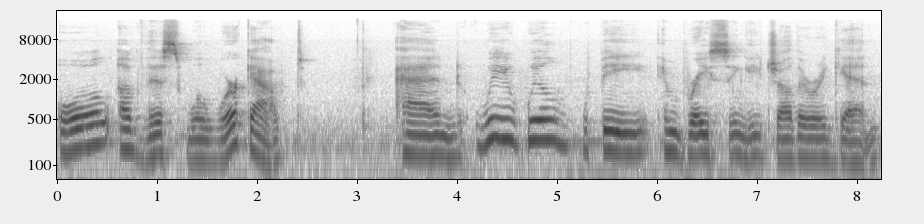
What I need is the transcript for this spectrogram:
all of this will work out and we will be embracing each other again.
